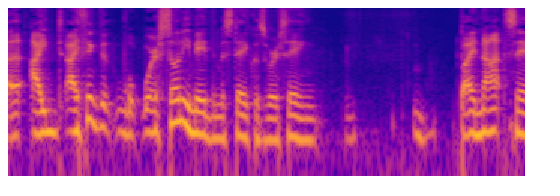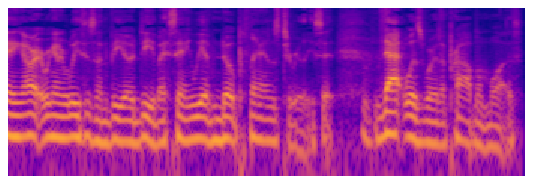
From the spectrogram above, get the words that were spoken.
uh, I I think that w- where Sony made the mistake was we're saying by not saying all right we're going to release this on VOD by saying we have no plans to release it. That was where the problem was.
